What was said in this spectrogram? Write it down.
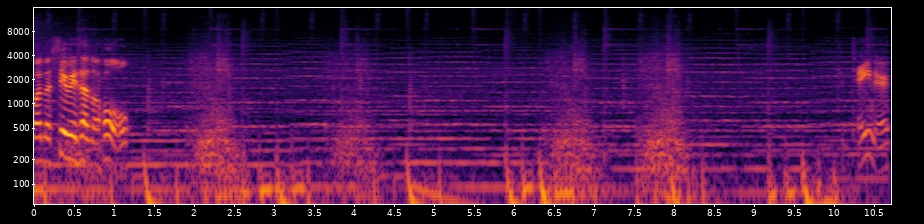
Well, in the series as a whole. Container?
